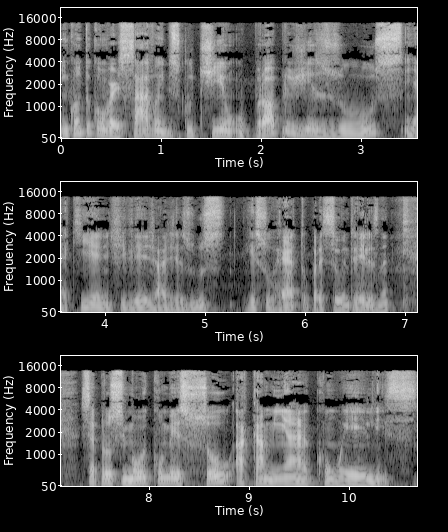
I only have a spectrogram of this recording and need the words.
Enquanto conversavam e discutiam, o próprio Jesus, e aqui a gente vê já Jesus ressurreto, apareceu entre eles, né? Se aproximou e começou a caminhar com eles.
